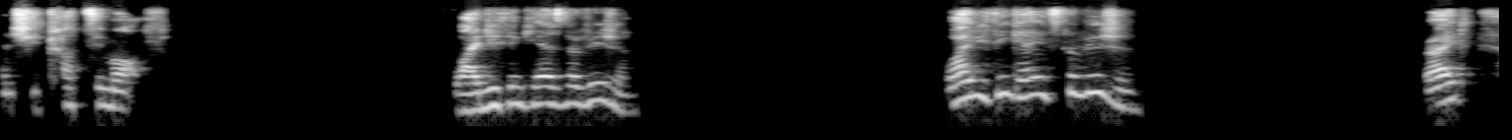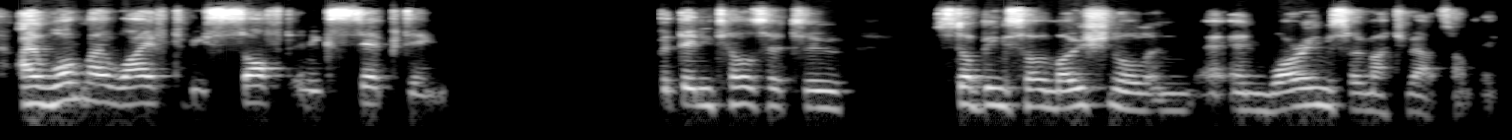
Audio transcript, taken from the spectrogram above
and she cuts him off. Why do you think he has no vision? Why do you think he has no vision? Right? I want my wife to be soft and accepting. But then he tells her to stop being so emotional and, and worrying so much about something.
